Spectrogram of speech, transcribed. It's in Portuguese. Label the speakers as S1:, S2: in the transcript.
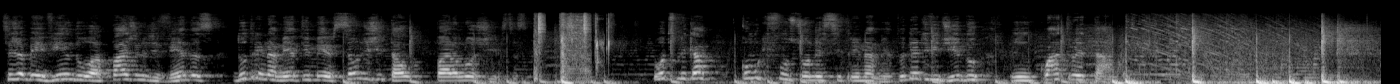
S1: Seja bem-vindo à página de vendas do treinamento Imersão Digital para Lojistas. Eu vou te explicar como que funciona esse treinamento. Ele é dividido em quatro etapas.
